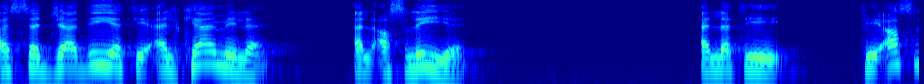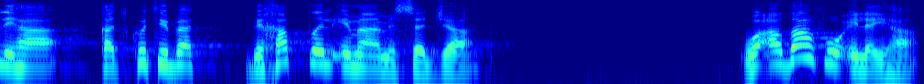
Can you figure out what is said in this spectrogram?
السجادية الكاملة الأصلية التي في أصلها قد كتبت بخط الإمام السجاد وأضافوا إليها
